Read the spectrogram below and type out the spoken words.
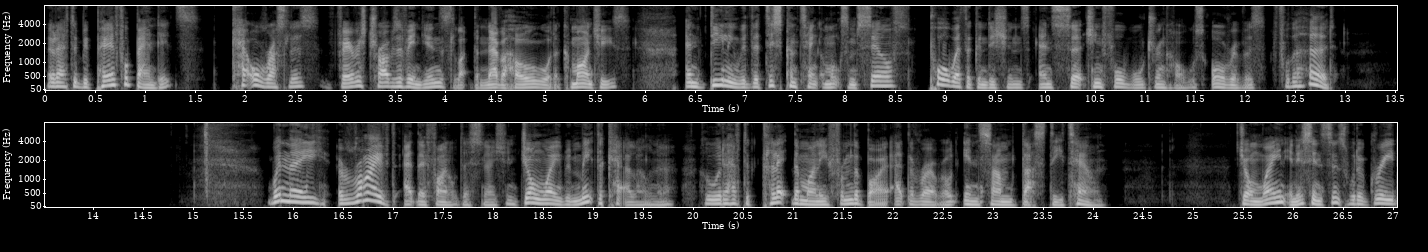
They would have to prepare for bandits, cattle rustlers, various tribes of Indians like the Navajo or the Comanches, and dealing with the discontent amongst themselves, poor weather conditions, and searching for watering holes or rivers for the herd. When they arrived at their final destination, John Wayne would meet the cattle owner who would have to collect the money from the buyer at the railroad in some dusty town. John Wayne, in this instance, would agree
